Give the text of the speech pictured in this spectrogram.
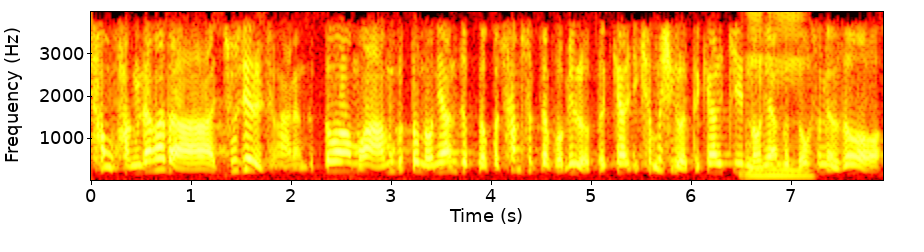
참 황당하다. 주제를 정하는 것도 뭐 아무것도 논의한 적도 없고 참석자 범위를 어떻게 할지 형식을 어떻게 할지 논의한 음. 것도 없으면서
